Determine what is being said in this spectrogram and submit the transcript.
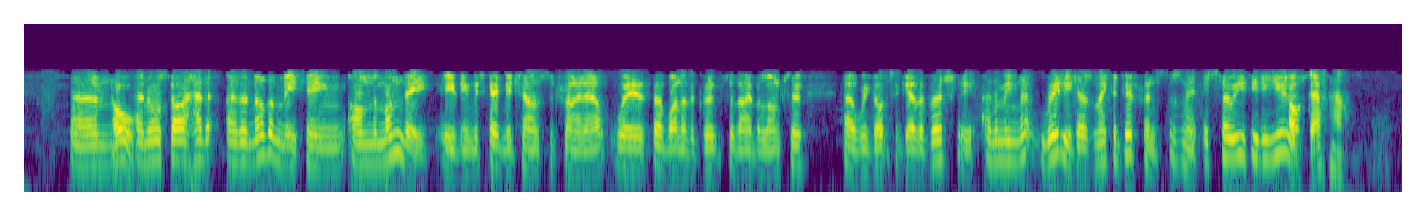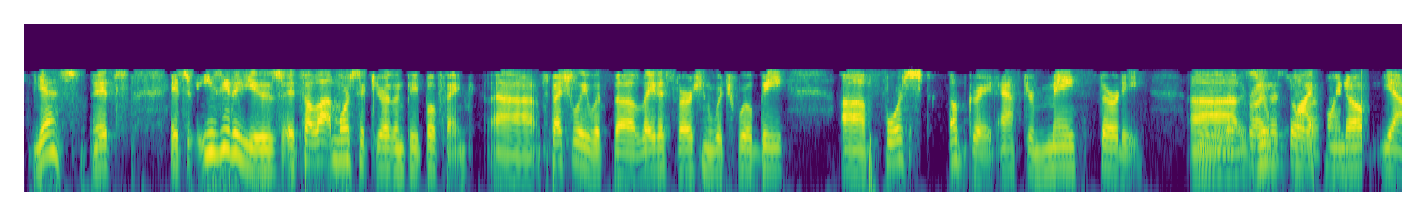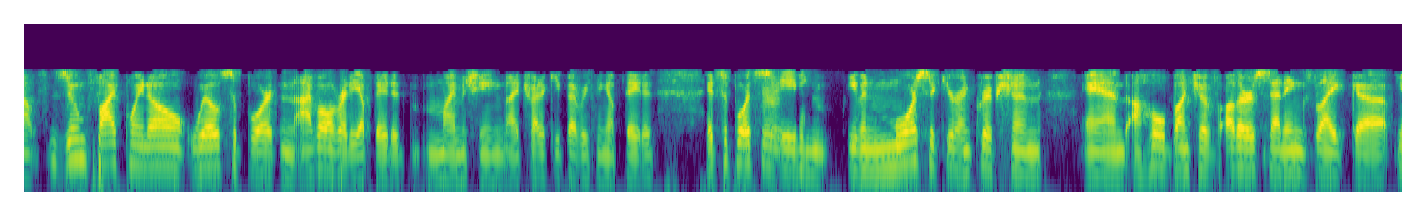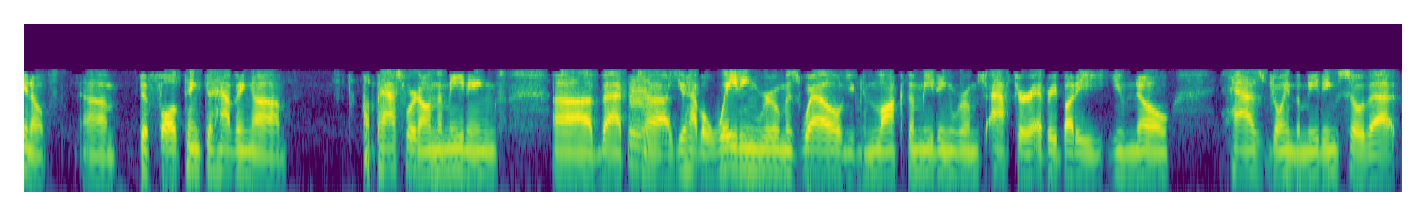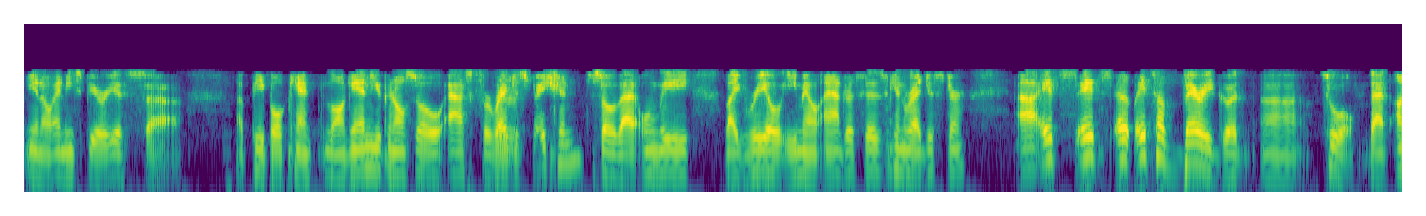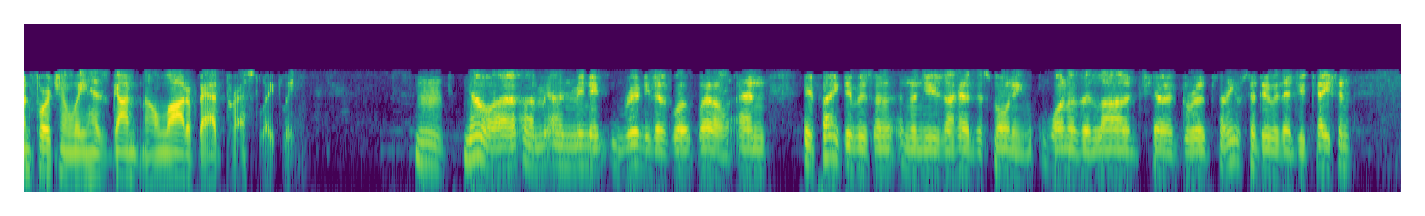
Um, oh. And also, I had, had another meeting on the Monday evening, which gave me a chance to try it out with uh, one of the groups that I belong to. Uh, we got together virtually, and I mean that really does make a difference, doesn't it? It's so easy to use. Oh, definitely. Yes, it's it's easy to use. It's a lot more secure than people think, uh, especially with the latest version, which will be uh, forced upgrade after May 30. Uh, mm, Zoom 5.0, yeah, Zoom 5.0 will support, and I've already updated my machine. I try to keep everything updated. It supports mm. even even more secure encryption and a whole bunch of other settings like uh, you know um, defaulting to having a, a password on the meetings. Uh, that hmm. uh, you have a waiting room as well. You can lock the meeting rooms after everybody you know has joined the meeting so that, you know, any spurious uh, uh, people can't log in. You can also ask for mm-hmm. registration so that only like real email addresses can register. Uh, it's it's a, it's a very good uh, tool that unfortunately has gotten a lot of bad press lately. Mm, no, I, I mean it really does work well, and in fact, it was uh, in the news I heard this morning. One of the large uh, groups, I think it was to do with education,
